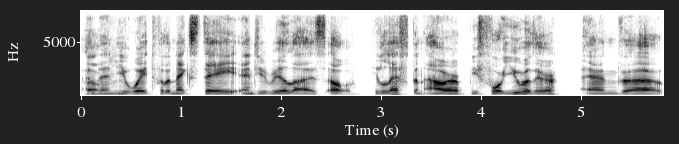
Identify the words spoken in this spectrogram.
And Oh. then you wait for the next day and you realize, oh, he left an hour before you were there and uh,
